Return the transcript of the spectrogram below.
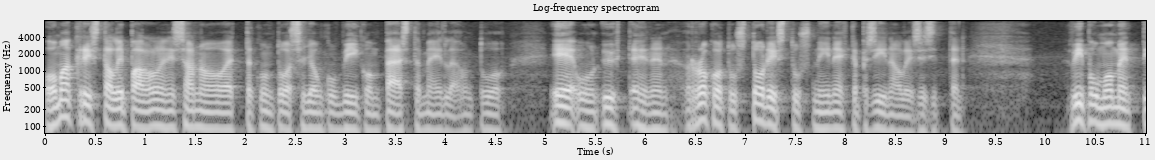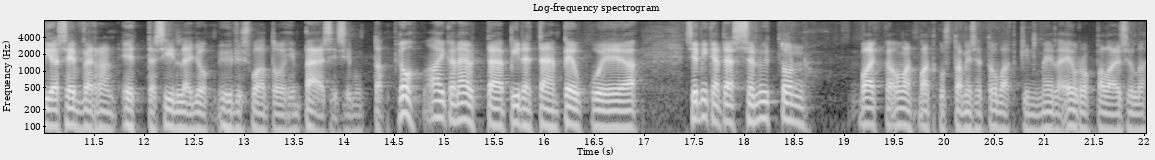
Oma kristallipalloni sanoo, että kun tuossa jonkun viikon päästä meillä on tuo EUn yhteinen rokotustodistus, niin ehkäpä siinä olisi sitten vipumomenttia sen verran, että sillä jo Yhdysvaltoihin pääsisi. Mutta no, aika näyttää, pidetään peukkuja ja se mikä tässä nyt on, vaikka omat matkustamiset ovatkin meillä eurooppalaisilla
